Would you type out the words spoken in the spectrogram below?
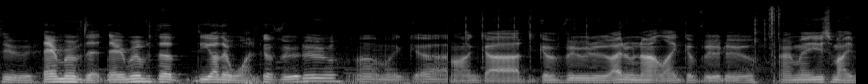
Dude, they removed it. They removed the the other one. Gavudu? Oh my god. Oh my god. Gavudu. I do not like Gavudu. I'm gonna use my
